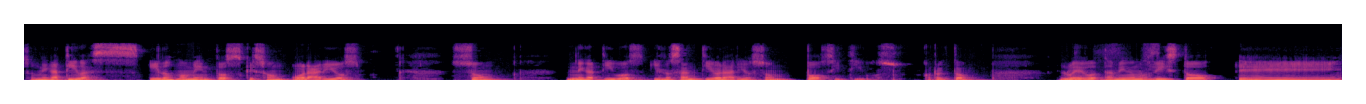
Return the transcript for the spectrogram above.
son negativas. Y los momentos que son horarios son negativos y los antihorarios son positivos. ¿Correcto? Luego también hemos visto eh,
